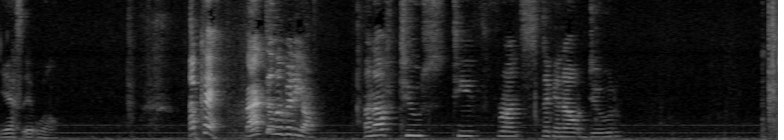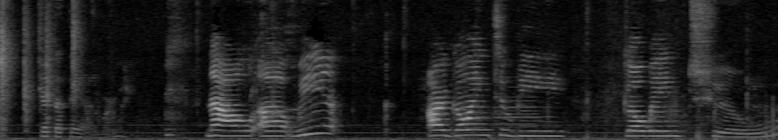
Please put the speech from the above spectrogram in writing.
Yes, it will. Okay, back to the video. Enough two teeth fronts sticking out, dude. Get that thing out of our way. Now, uh, we are going to be going to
